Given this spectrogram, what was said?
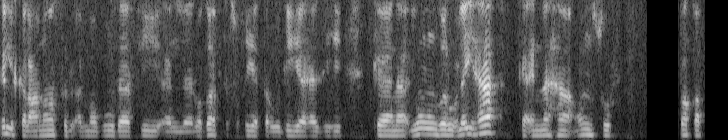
تلك العناصر الموجودة في الوظائف التسويقية الترويجية هذه كان ينظر إليها كأنها عنصر فقط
